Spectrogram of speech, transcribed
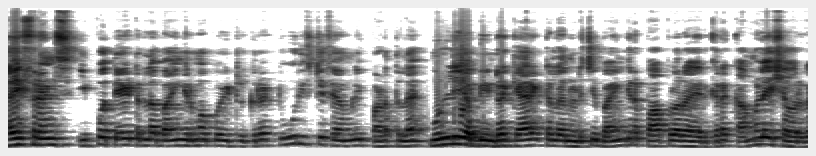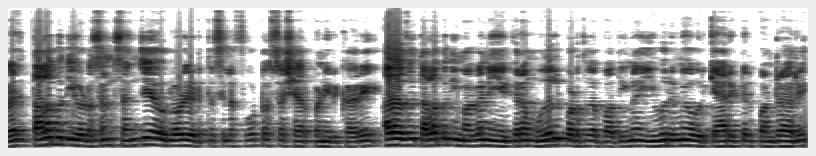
ஹை ஃப்ரெண்ட்ஸ் இப்போ தியேட்டரில் பயங்கரமாக போயிட்டு இருக்கிற டூரிஸ்ட் ஃபேமிலி படத்தில் முள்ளி அப்படின்ற கேரக்டரில் நடித்து பயங்கர பாப்புலராக இருக்கிற கமலேஷ் அவர்கள் தளபதியோட சன் சஞ்சய் அவர்களோட எடுத்த சில ஃபோட்டோஸை ஷேர் பண்ணியிருக்காரு. அதாவது தளபதி மகன் இயக்கிற முதல் படத்தில் பார்த்தீங்கன்னா இவருமே ஒரு கேரக்டர் பண்ணுறாரு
